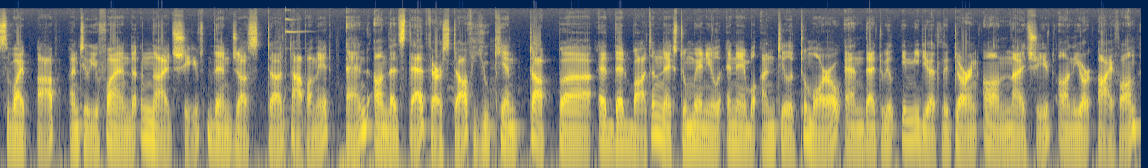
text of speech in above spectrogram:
Swipe up until you find night shift, then just uh, tap on it. And on that step, first off, you can tap uh, at that button next to manual enable until tomorrow and that will immediately turn on night shift on your iPhone.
